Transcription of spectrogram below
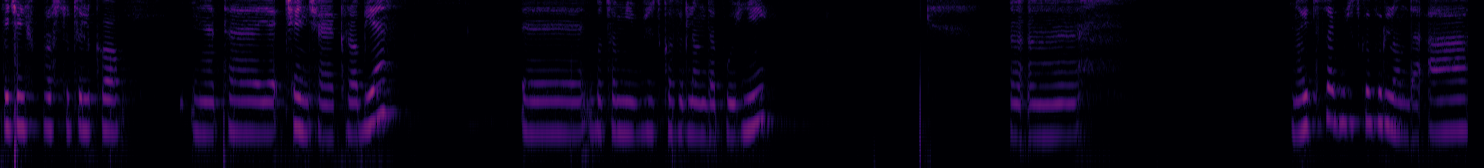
Wyciąć po prostu tylko e, te cięcia, jak robię, bo to mi brzydko wygląda później. Yy, yy. No i to tak brzydko wygląda, a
